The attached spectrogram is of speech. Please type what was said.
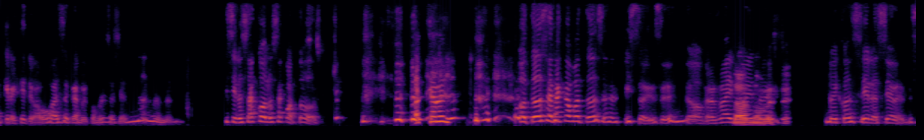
a creer que te vamos a sacar de conversación. No, no, no. Y si lo saco, lo saco a todos. Ah, caray. O todos se han acabado todos en el piso. Dice. No, pero no hay, no No, hay, no no hay, no hay consideraciones.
